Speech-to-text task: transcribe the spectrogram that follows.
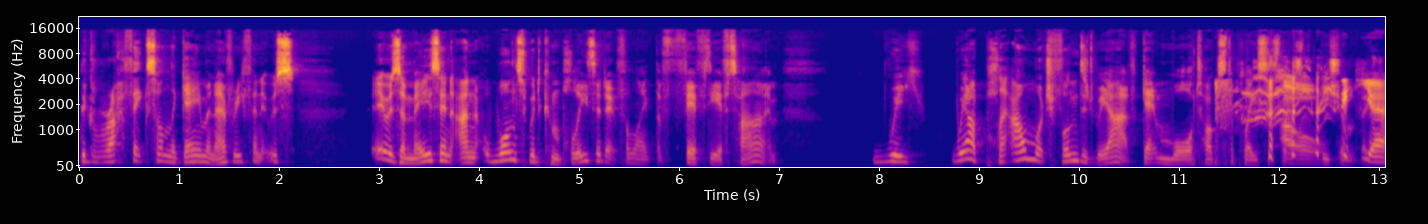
The graphics on the game and everything, it was it was amazing. And once we'd completed it for like the fiftieth time, we we had pl- how much fun did we have getting warthogs to places Oh. we shouldn't be? Yeah,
